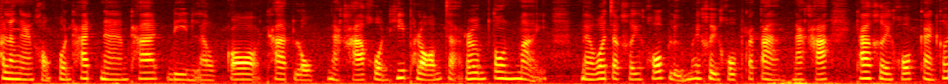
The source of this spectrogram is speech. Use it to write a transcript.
พลังงานของคนธาตุน้ำธาตุดินแล้วก็ธาตุลบนะคะ คนที่พร้อมจะเริ่มต้นใหม่ แม้ว่าจะเคยคบหรือไม่เคยคบก็ตามนะคะ ถ้าเคยคบกันก็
